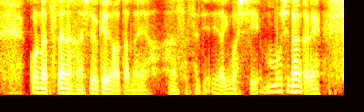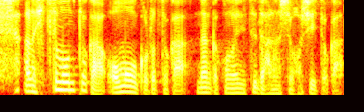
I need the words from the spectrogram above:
こんな伝えない話でよければまたね、話させていただきますし、もしなんかね、あの、質問とか思うこととか、なんかこの辺について話してほしいとか、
